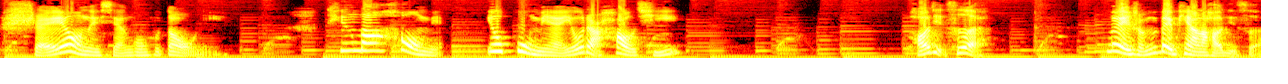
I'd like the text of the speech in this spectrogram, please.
谁有那闲工夫逗你？听到后面又不免有点好奇，好几次？为什么被骗了好几次？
